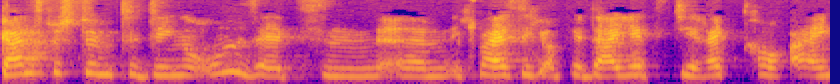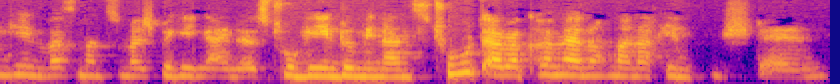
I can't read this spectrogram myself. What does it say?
ganz bestimmte Dinge umsetzen. Ähm, ich weiß nicht, ob wir da jetzt direkt drauf eingehen, was man zum Beispiel gegen eine Östrogendominanz tut, aber können wir nochmal nach hinten stellen.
